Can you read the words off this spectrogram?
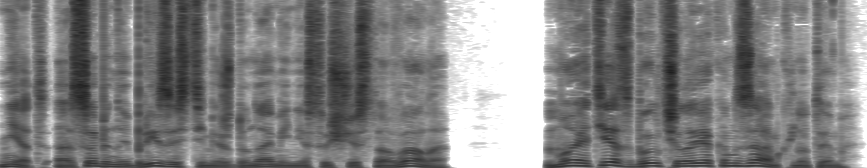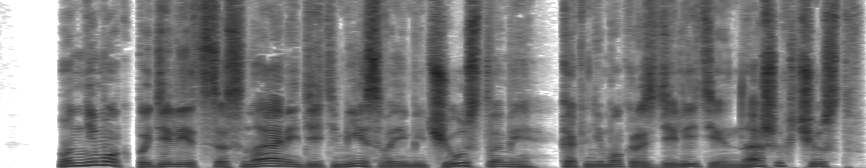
Нет, особенной близости между нами не существовало. Мой отец был человеком замкнутым. Он не мог поделиться с нами, детьми, своими чувствами, как не мог разделить и наших чувств.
